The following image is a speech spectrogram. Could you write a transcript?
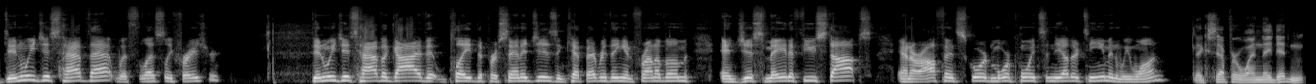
Didn't we just have that with Leslie Frazier? Didn't we just have a guy that played the percentages and kept everything in front of him and just made a few stops and our offense scored more points than the other team and we won? Except for when they didn't.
